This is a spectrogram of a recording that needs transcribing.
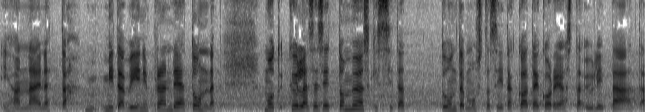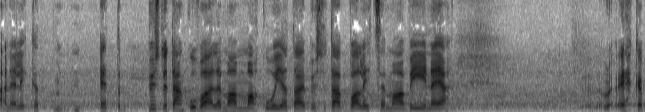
ihan näin, että mitä viinibrändejä tunnet. Mutta kyllä se sitten on myöskin sitä tuntemusta siitä kategoriasta ylipäätään. Eli että pystytään kuvailemaan makuja tai pystytään valitsemaan viinejä ehkä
